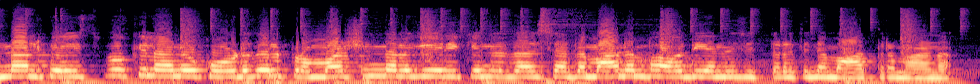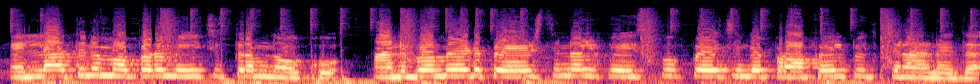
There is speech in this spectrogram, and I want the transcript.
എന്നാൽ ഫേസ്ബുക്കിൽ അനു കൂടുതൽ പ്രൊമോഷൻ നൽകിയിരിക്കുന്നത് ശതമാനം ഭവതി എന്ന ചിത്രത്തിന് മാത്രമാണ്. എല്ലാത്തിനും അപ്പുറം ഈ ചിത്രം നോക്കൂ. അനുപമയുടെ പേഴ്സണൽ ഫേസ്ബുക്ക് പേജിന്റെ പ്രൊഫൈൽ പിക്ചറാണിത്.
